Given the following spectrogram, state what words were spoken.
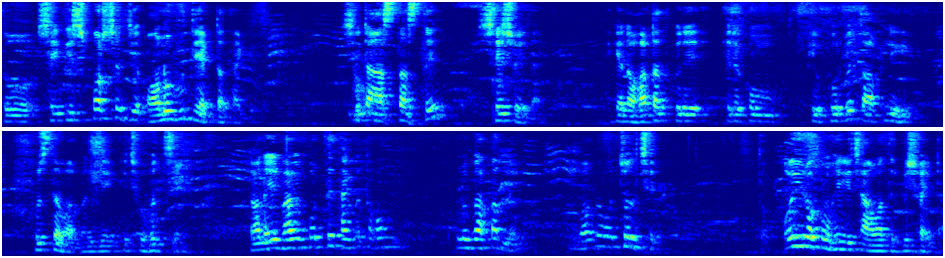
তো সেই স্পর্শের যে অনুভূতি একটা থাকে, সেটা আস্তে আস্তে শেষ হয়ে যায়। এখানে হঠাৎ করে এরকম কেউ করবে, তো আপনি বুঝতে পারবেন যে কিছু হচ্ছে। কারণ এইভাবে করতে থাকবে তখন কোনো ব্যাপার নেই এভাবে ও চলছে। তো ওই রকম হয়ে গেছে আমাদের বিষয়টা।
